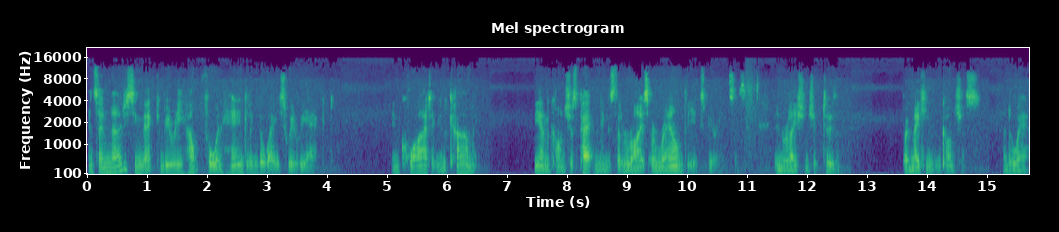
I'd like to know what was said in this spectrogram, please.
And so noticing that can be really helpful in handling the ways we react, in quieting and calming the unconscious patternings that arise around the experiences in relationship to them by making them conscious and aware.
